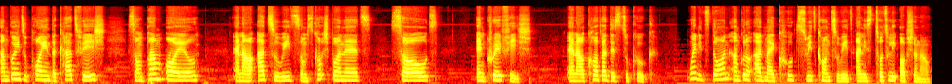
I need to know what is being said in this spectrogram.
I'm going to pour in the catfish, some palm oil, and I'll add to it some scotch bonnet, salt, and crayfish. And I'll cover this to cook. When it's done, I'm going to add my cooked sweet corn to it and it's totally optional.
